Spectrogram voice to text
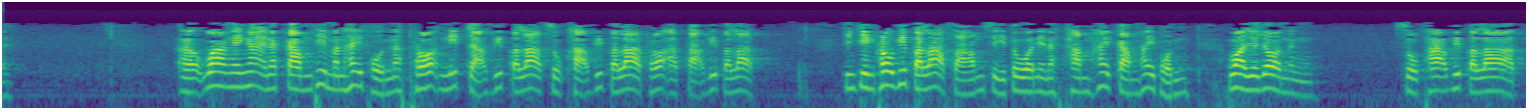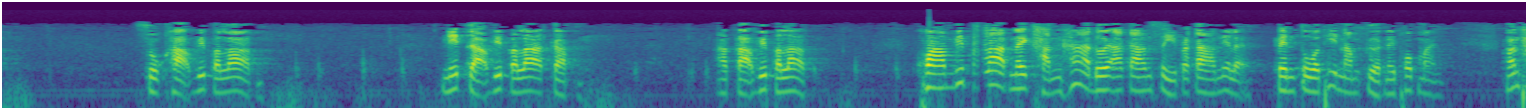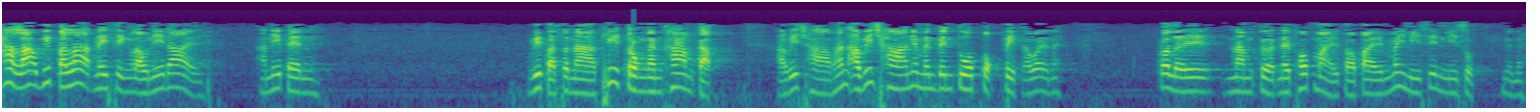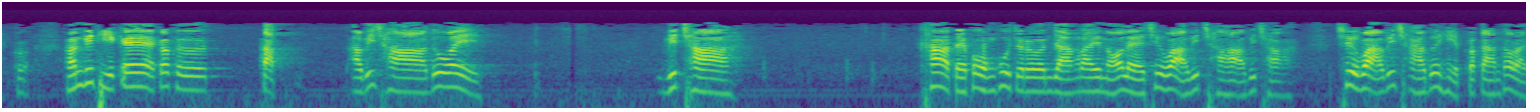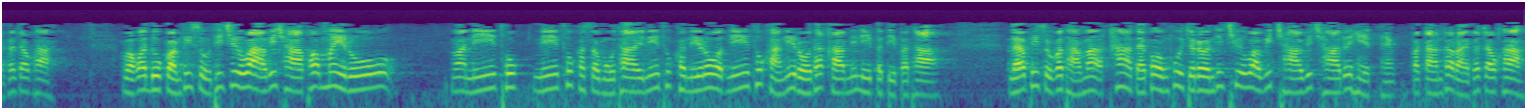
ว่าง่ายๆนะกรรมที่มันให้ผลนะเพราะนิจจวิปลาสสุขวิปลาสเพราะอัตตวิปลาสจริงๆเพราะวิปลาสสามสี่ตัวเนี่ยนะทำให้กรรมให้ผล ว่าย่อๆหนึ่งสุภาวิปลาส สุขวิปลาสนิจจวิปลาสกับอัตตวิปลาสความวิปลาสในขันห้าโดยอาการสี่ประการนี่แหละ เป็นตัวที่นำเกิดในภพใหม่มันถ้าละวิปลาสในสิ่งเหล่านี้ได้ อันนี้เป็นวิปัสสนาที่ตรงกันข้ามกับอวิชชาเพราะฉะนั้นอวิชชาเนี่ยมันเป็นตัวปกปิดเอาไว้นะ ก็เลยนำเกิดในภพใหม่ต่อไป ไม่มีสิ้นมีสุดเนี่ยนะก็ เพราะฉะนั้นวิธีแก้ก็คือตัดอวิชชาด้วยวิชา ข้าแต่พระองค์ผู้เจริญอย่างไรหนอแล ชื่อว่าอวิชชาอวิชชา ชื่อว่าอวิชชาด้วยเหตุประการเท่าไหร่พระเจ้าค่ะ บอกว่าดูก่อนพิสูจน์ที่ชื่อว่าอวิชชาเพราะไม่รู้ว่านี้ทุกนี้ทุกขสมุทัยนี้ทุกขนิโรดนี้ทุกขานิโรธคามินีปฏิปทา แล้วพิสูจน์ก็ถามว่าข้าแต่พระองค์ผู้เจริญที่ชื่อว่าวิชาวิชาด้วยเหตุแห่งประการเท่าไหร่พระเจ้าค่ะ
